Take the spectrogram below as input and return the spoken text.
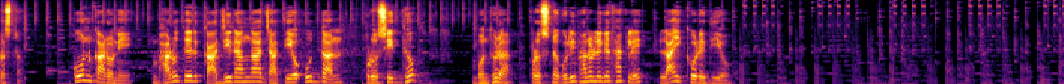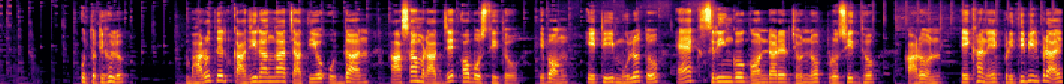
প্রশ্ন, কোন কারণে ভারতের কাজিরাঙ্গা জাতীয় উদ্যান প্রসিদ্ধ? বন্ধুরা, প্রশ্নগুলি ভালো লেগে থাকলে লাইক করে দিও। উত্তরটি হল, ভারতের কাজিরাঙ্গা জাতীয় উদ্যান আসাম রাজ্যে অবস্থিত এবং এটি মূলত এক শৃঙ্গ গন্ডারের জন্য প্রসিদ্ধ, কারণ এখানে পৃথিবীর প্রায়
